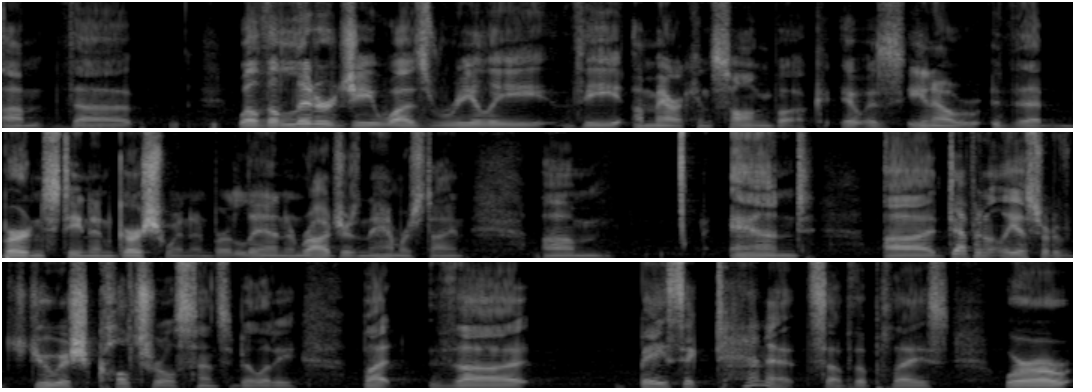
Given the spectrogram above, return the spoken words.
um, the well the liturgy was really the American songbook it was you know the Bernstein and Gershwin and Berlin and Rodgers and Hammerstein um, and uh, definitely a sort of Jewish cultural sensibility, but the basic tenets of the place were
